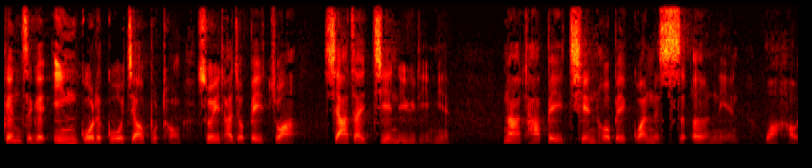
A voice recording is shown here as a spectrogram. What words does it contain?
跟这个英国的国教不同，所以他就被抓下在监狱里面。那他被前后被关了十二年，哇，好！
